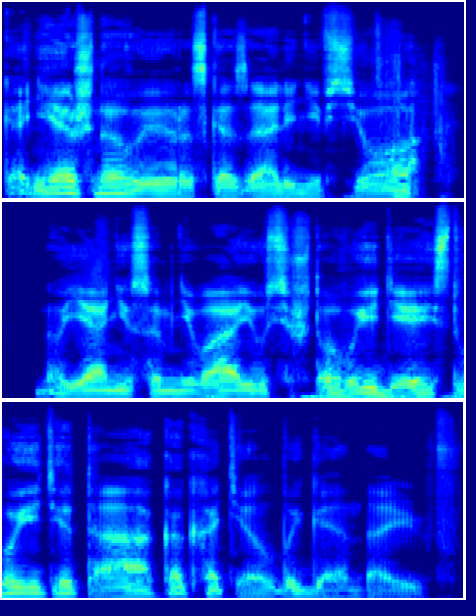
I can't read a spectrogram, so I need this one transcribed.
Конечно, вы рассказали не все, но я не сомневаюсь, что вы действуете так, как хотел бы Гэндальф.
